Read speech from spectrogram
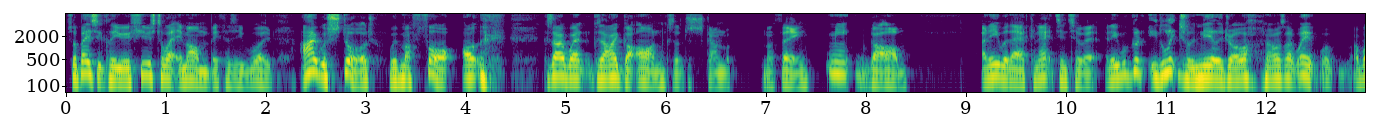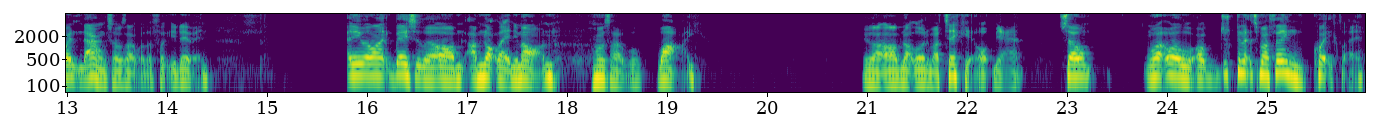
So basically, he refused to let him on because he would. I was stood with my foot on. Because I went. Because I got on, because I just scanned my, my thing. Got on and he were there connecting to it, and he good. He literally nearly drove off, and I was like, "Wait!" Well, I went down, so I was like, "What the fuck are you doing?" And he were like, basically, "Oh, I'm, I'm not letting him on." I was like, "Well, why?" He was like, "Oh, I'm not loading my ticket up yet." So, I'm like, well, I'll just connect to my thing quickly.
